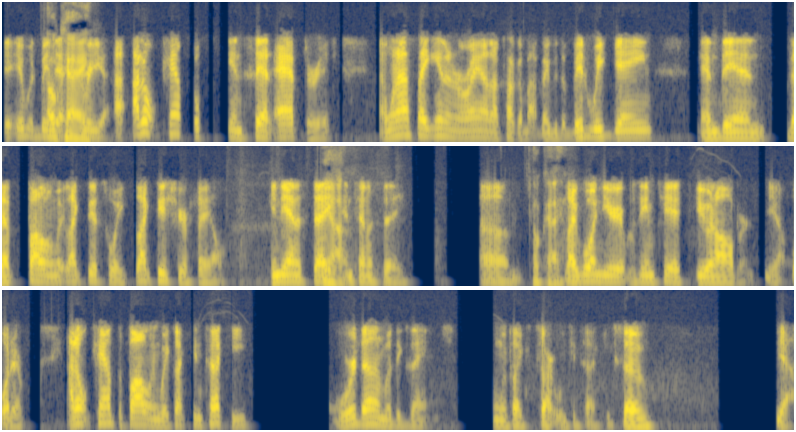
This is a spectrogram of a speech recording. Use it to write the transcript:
it would be okay. that three. I, I don't count the weekend set after it. And when I say in and around, I talk about maybe the midweek game, and then that following week, like this week, like this year fell, Indiana State yeah. and Tennessee. Um, okay. Like one year it was MTSU and Auburn. You know, whatever. I don't count the following week. Like Kentucky, we're done with exams when we play start with Kentucky. So yeah.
